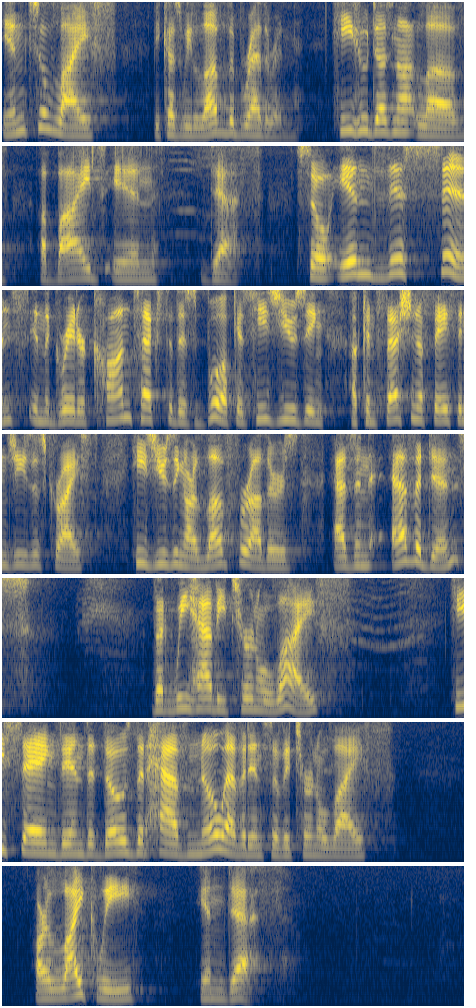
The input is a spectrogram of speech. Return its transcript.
into life because we love the brethren. He who does not love abides in death. So, in this sense, in the greater context of this book, as he's using a confession of faith in Jesus Christ, he's using our love for others as an evidence that we have eternal life. He's saying then that those that have no evidence of eternal life are likely in death.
